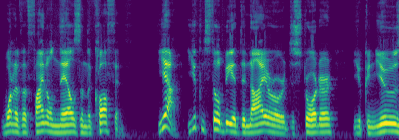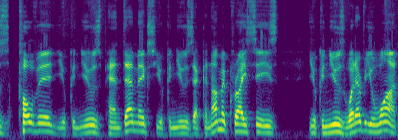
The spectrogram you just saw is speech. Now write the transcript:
one of the final nails in the coffin. Yeah, you can still be a denier or a distorter. You can use COVID, you can use pandemics, you can use economic crises, you can use whatever you want,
